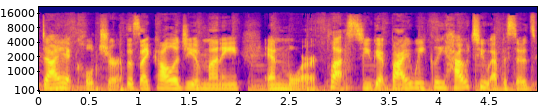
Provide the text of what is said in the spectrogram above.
diet culture, the psychology of money, and more. Plus, you get bi weekly how to episodes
